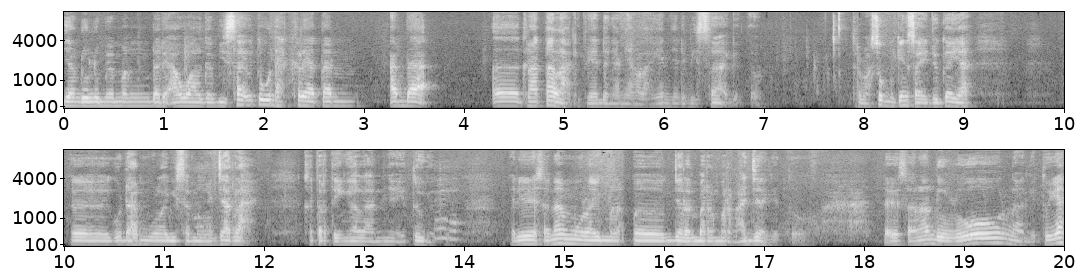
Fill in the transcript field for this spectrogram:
yang dulu memang dari awal gak bisa itu udah kelihatan ada e, rata lah gitu ya dengan yang lain jadi bisa gitu. Termasuk mungkin saya juga ya e, udah mulai bisa mengejar lah ketertinggalannya itu gitu. Jadi dari sana mulai e, jalan bareng-bareng aja gitu. Dari sana dulu nah gitu ya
